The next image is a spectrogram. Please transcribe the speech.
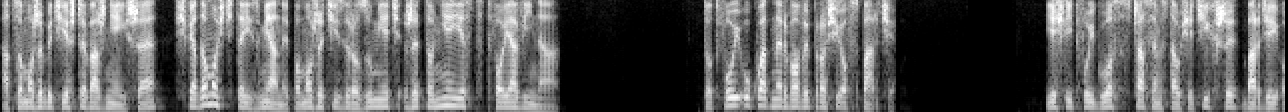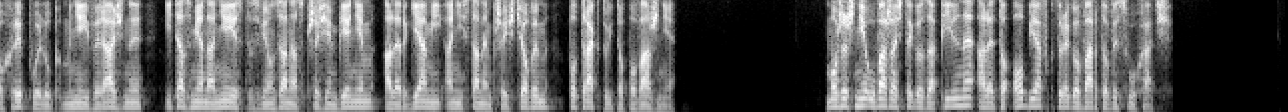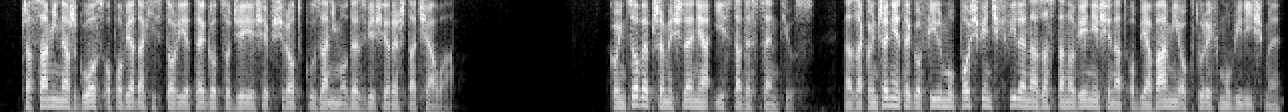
A co może być jeszcze ważniejsze, świadomość tej zmiany pomoże Ci zrozumieć, że to nie jest Twoja wina. To Twój układ nerwowy prosi o wsparcie. Jeśli Twój głos z czasem stał się cichszy, bardziej ochrypły lub mniej wyraźny i ta zmiana nie jest związana z przeziębieniem, alergiami ani stanem przejściowym, potraktuj to poważnie. Możesz nie uważać tego za pilne, ale to objaw, którego warto wysłuchać. Czasami nasz głos opowiada historię tego, co dzieje się w środku, zanim odezwie się reszta ciała. Końcowe przemyślenia Ista Descentius. Na zakończenie tego filmu poświęć chwilę na zastanowienie się nad objawami, o których mówiliśmy.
